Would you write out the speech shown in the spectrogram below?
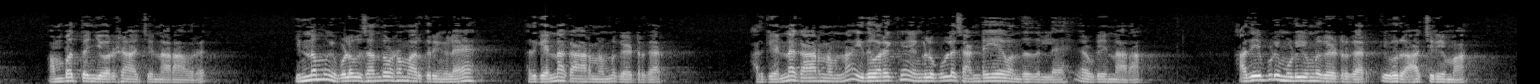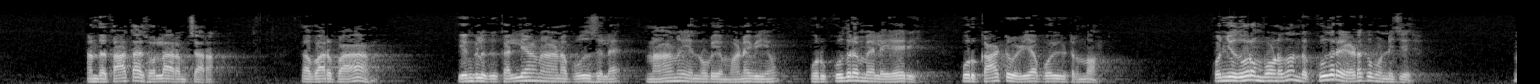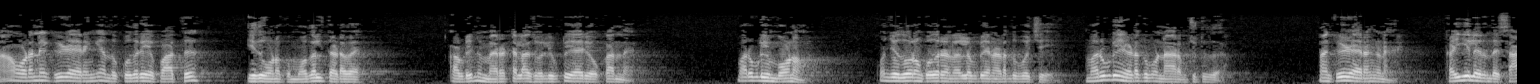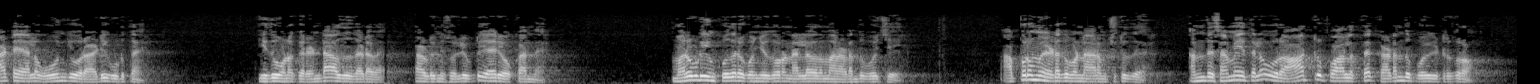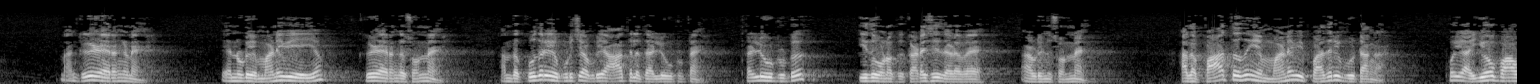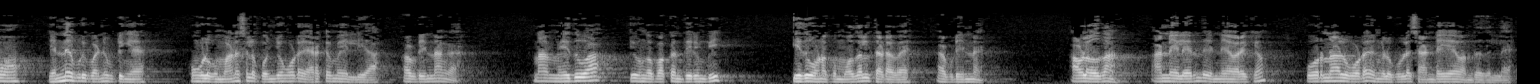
ஐம்பத்தஞ்சு வருஷம் ஆச்சுன்னாராம் அவரு. இன்னமும் இவ்வளவு சந்தோஷமா இருக்கிறீங்களே அதுக்கு என்ன காரணம்னு கேட்டிருக்கார். அதுக்கு என்ன காரணம்னா இதுவரைக்கும் எங்களுக்குள்ள சண்டையே வந்ததில்லை அப்படின்னாராம். அது எப்படி முடியும்னு கேட்டிருக்கார் இவர் ஆச்சரியமா. அந்த தாத்தா சொல்ல ஆரம்பிச்சாராம். "இதோ பாருப்பா எங்களுக்கு கல்யாணம் ஆன புதுசுல நானும் என்னுடைய மனைவியும் ஒரு குதிரை மேல ஏறி ஒரு காட்டு வழியா போய்கிட்டு இருந்தோம். கொஞ்ச தூரம் போனதும் அந்த குதிரை இடக்கு பண்ணிச்சு. நான் உடனே கீழே இறங்கி அந்த குதிரையை பார்த்து இது உனக்கு முதல் தடவை அப்படின்னு மிரட்டலாக சொல்லிவிட்டு ஏறி உட்காந்தேன் மறுபடியும் போனோம். கொஞ்சம் தூரம் குதிரை நல்லபடியாக நடந்து போச்சு. மறுபடியும் இடக்கு பண்ண ஆரம்பிச்சுட்டுது. நான் கீழே இறங்கினேன். கையில் இருந்த சாட்டையால் ஓங்கி ஒரு அடி கொடுத்தேன். இது உனக்கு ரெண்டாவது தடவை அப்படின்னு சொல்லிவிட்டு ஏறி உக்காந்தேன். மறுபடியும் குதிரை கொஞ்சம் தூரம் நல்ல விதமாக நடந்து போச்சு. அப்புறமும் இடக்கு பண்ண ஆரம்பிச்சுட்டுது. அந்த சமயத்தில் ஒரு ஆற்று பாலத்தை கடந்து போய்கிட்டு இருக்கிறோம் நான் கீழே இறங்கினேன். என்னுடைய மனைவியையும் கீழே இறங்க சொன்னேன். அந்த குதிரையை பிடிச்சி அப்படியே ஆற்றுல தள்ளி விட்டுட்டேன். தள்ளி விட்டுட்டு இது உனக்கு கடைசி தடவை அப்படின்னு சொன்னேன். அதை பார்த்ததும் என் மனைவி பதறி போயிட்டாங்க. போய் ஐயோ பாவம் என்ன இப்படி பண்ணிவிட்டீங்க? உங்களுக்கு மனசில் கொஞ்சம் கூட இறக்கமே இல்லையா? அப்படின்னாங்க. நான் மெதுவாக இவங்க பக்கம் திரும்பி இது உனக்கு முதல் தடவை அப்படின்னேன். அவ்வளவுதான். அன்னையிலிருந்து இன்னைய வரைக்கும் ஒரு நாள் கூட எங்களுக்குள்ள சண்டையே வந்ததில்லை.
